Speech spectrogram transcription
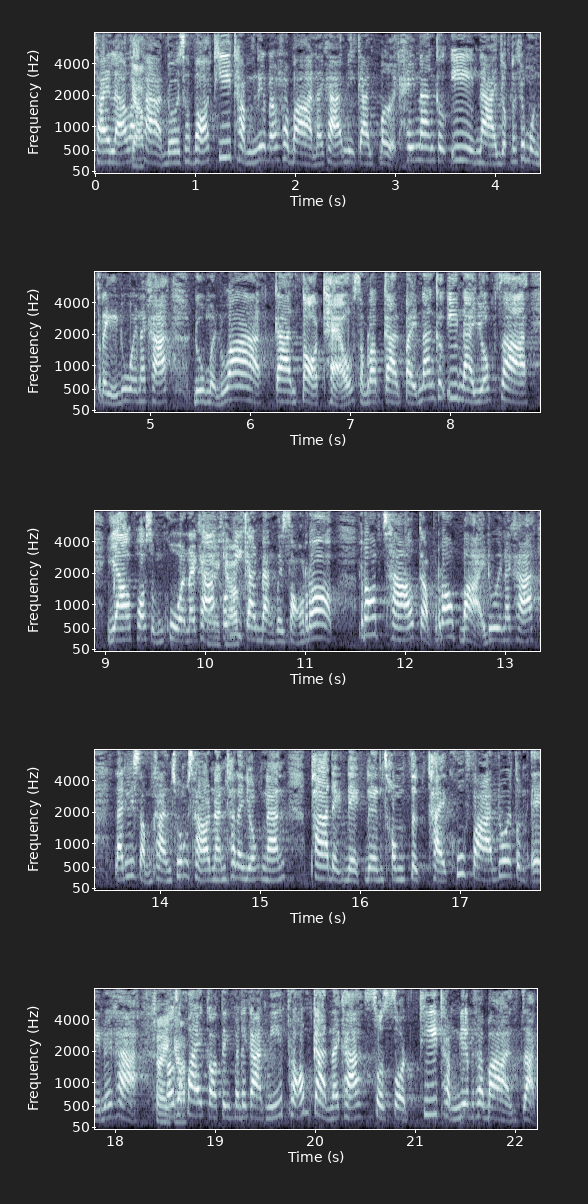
ใช่แล้วครัล่ะบค่ะ โดยเฉพาะที่ทำเนียบรัฐบาลนะคะ มีการเปิดให้นั่งเก้าอี้นายกรัฐมนตรีด้วยนะคะ ดูเหมือนว่าการต่อแถวสำหรับการไปนั่งเก้าอี้นายกจะยาวพอสมควรนะคะใช่ครับเขามีการแบ่งเป็น2รอบ รอบเช้ากับรอบบ่ายด้วยนะคะ และที่สำคัญช่วงเช้านั้นท่านนายกนั้น พาเด็ก ๆ เดินชมตึกไทยคู่ฟ้าด้วยตนเองด้วยค่ะใช่ครับเราจะไปเกาะติดบรรยากาศนี้พร้อมกันนะคะ สดๆ ที่ทำเนียบรัฐบาลจาก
